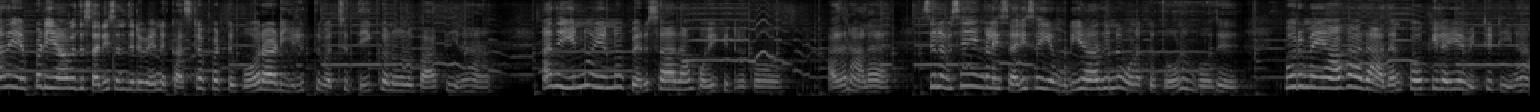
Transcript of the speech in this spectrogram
அதை எப்படியாவது சரி செஞ்சிருவேன்னு கஷ்டப்பட்டு போராடி இழுத்து வச்சு தீக்கணும்னு பார்த்தீங்கன்னா அது இன்னும் இன்னும் பெருசாக தான் போய்கிட்டு இருக்கும். அதனால் சில விஷயங்களை சரி செய்ய முடியாதுன்னு உனக்கு தோணும்போது பொறுமையாக அதை அதன் போக்கிலேயே விட்டுட்டீன்னா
